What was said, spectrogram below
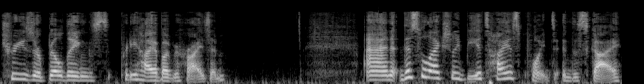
trees or buildings, pretty high above your horizon. And this will actually be its highest point in the sky.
